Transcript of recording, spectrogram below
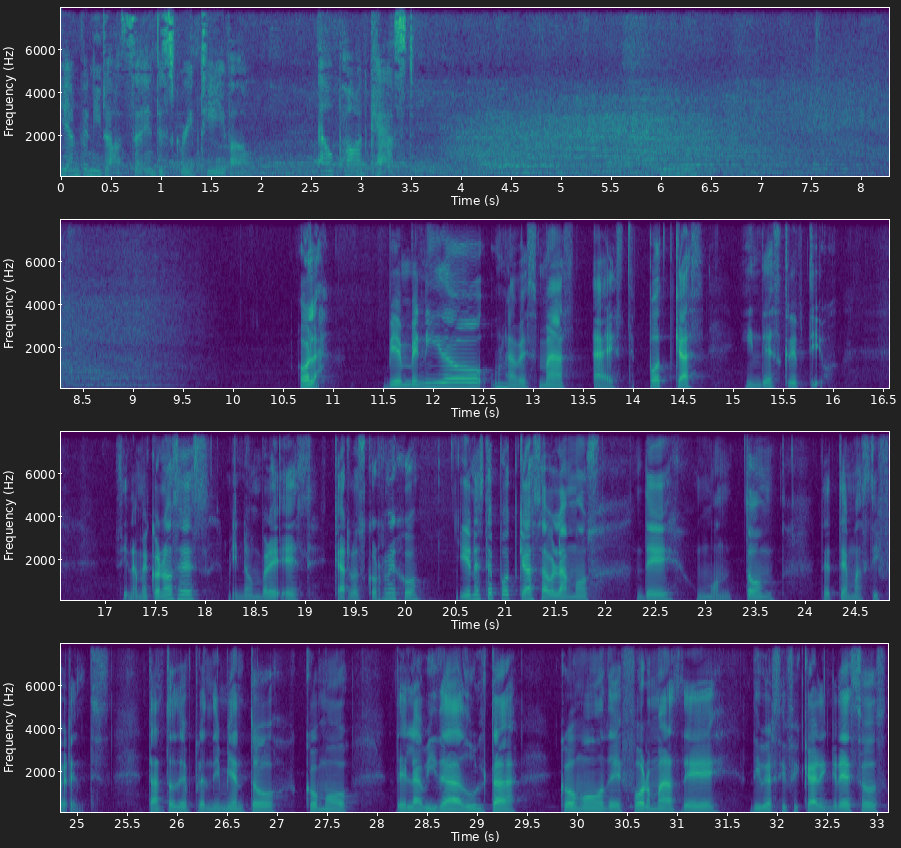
Bienvenidos a Indescriptivo, el podcast. Hola, bienvenido una vez más a este podcast indescriptivo. Si no me conoces, mi nombre es Carlos Cornejo y en este podcast hablamos de un montón de temas diferentes, tanto de emprendimiento como de la vida adulta, como de formas de diversificar ingresos,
